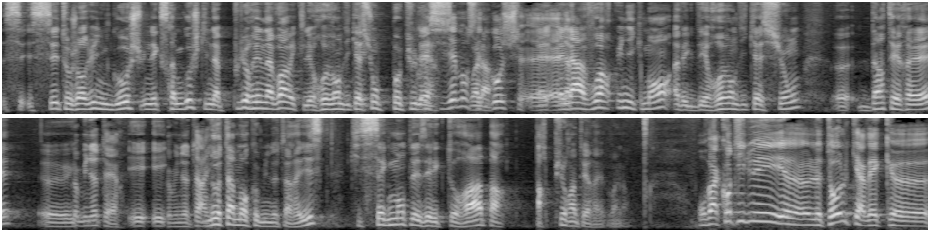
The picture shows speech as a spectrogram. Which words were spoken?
c'est aujourd'hui une gauche, une extrême gauche qui n'a plus rien à voir avec les revendications populaires. Précisément, cette gauche. Elle, a... à voir uniquement avec des revendications euh, d'intérêt. Euh, communautaire. Et, notamment communautaristes, qui segmentent les électorats par par pur intérêt. Voilà. On va continuer euh, le talk avec euh,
